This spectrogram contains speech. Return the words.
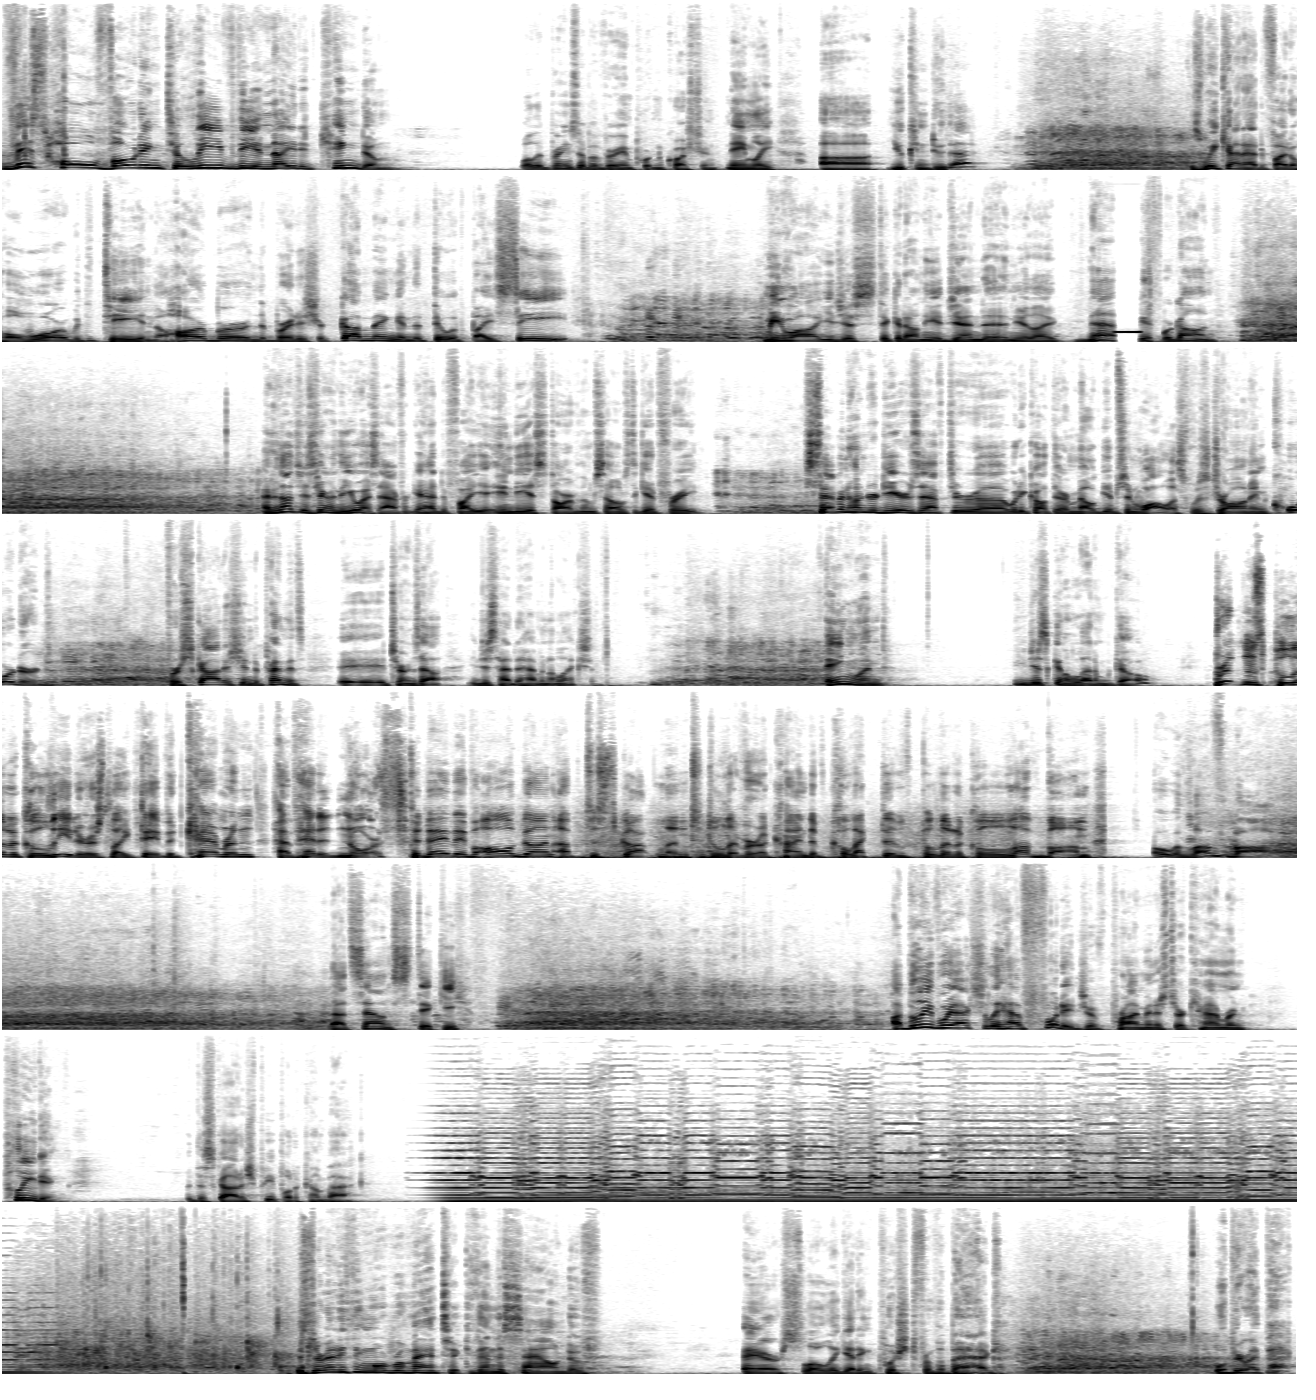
this whole voting to leave the United Kingdom, well, it brings up a very important question. Namely, uh, you can do that? Because we kind of had to fight a whole war with the tea in the harbor, and the British are coming, and the do it by sea. Meanwhile, you just stick it on the agenda, and you're like, nah, it, we're gone. and it's not just here in the U.S. Africa had to fight you. India starved themselves to get free. 700 years after, uh, what do you call it there, Mel Gibson Wallace was drawn and quartered for Scottish independence, it, it turns out you just had to have an election. England, you just going to let them go? Britain's political leaders, like David Cameron, have headed north. Today, they've all gone up to Scotland to deliver a kind of collective political love bomb. Oh, a love bomb. That sounds sticky. I believe we actually have footage of Prime Minister Cameron pleading with the Scottish people to come back. Is there anything more romantic than the sound of air slowly getting pushed from a bag? We'll be right back.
